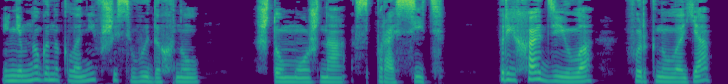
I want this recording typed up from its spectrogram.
и, немного наклонившись, выдохнул, что можно спросить. «Приходила», — фыркнула я,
